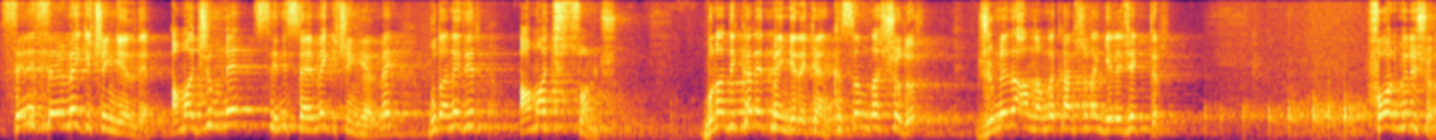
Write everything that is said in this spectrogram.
Seni sevmek için geldi. Amacım ne? Seni sevmek için gelmek. Bu da nedir? Amaç sonuç. Buna dikkat etmen gereken kısım da şudur. Cümlede anlamda karşına gelecektir. Formülü şu.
